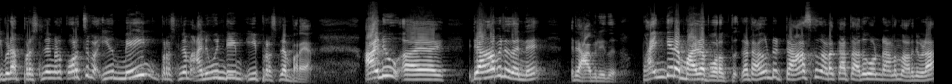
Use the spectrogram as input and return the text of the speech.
ഇവിടെ പ്രശ്നങ്ങൾ കുറച്ച് ഇത് മെയിൻ പ്രശ്നം അനുവിന്റെയും ഈ പ്രശ്നം പറയാം. അനു രാവിലെ തന്നെ രാവിലെ ഇത് ഭയങ്കര മഴ പുറത്ത്. കേട്ടോ അതുകൊണ്ട് ടാസ്ക് നടക്കാത്ത അതുകൊണ്ടാണെന്ന് അറിഞ്ഞൂടാ.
